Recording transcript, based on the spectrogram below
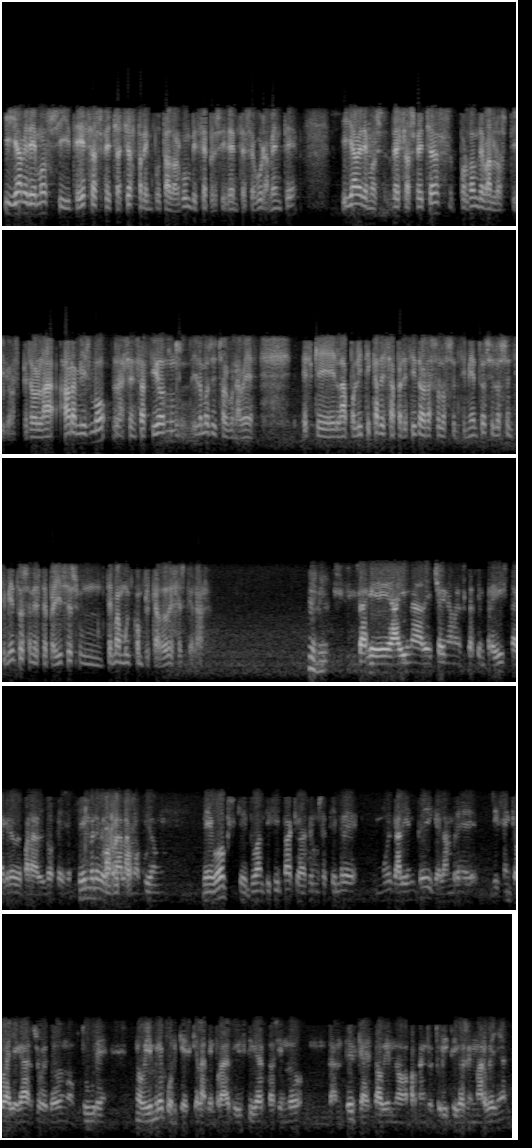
y ya veremos si de esas fechas ya estará imputado algún vicepresidente seguramente. Y ya veremos de esas fechas por dónde van los tiros. Pero la, ahora mismo la sensación, y lo hemos dicho alguna vez, es que la política ha desaparecido, ahora son los sentimientos. Y los sentimientos en este país es un tema muy complicado de gestionar. O sea que hay una, de hecho hay una manifestación prevista, creo que para el 12 de septiembre, vendrá la moción de Vox que tú anticipas que va a ser un septiembre muy caliente y que el hambre dicen que va a llegar sobre todo en octubre, noviembre, porque es que la temporada turística está siendo dantesca. He estado viendo apartamentos turísticos en Marbella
